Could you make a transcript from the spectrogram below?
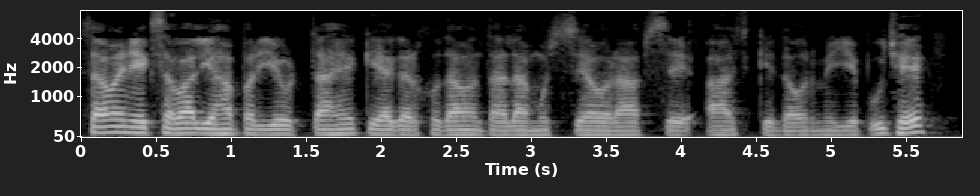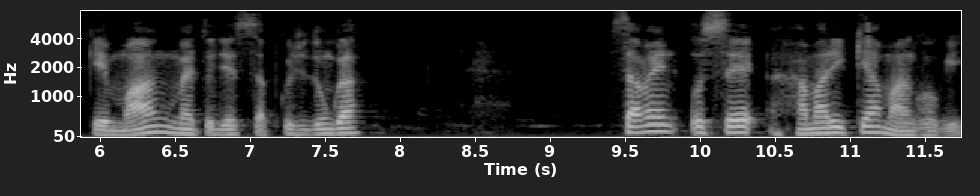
سامن ایک سوال یہاں پر یہ اٹھتا ہے کہ اگر خدا و تعالیٰ مجھ سے اور آپ سے آج کے دور میں یہ پوچھے کہ مانگ میں تجھے سب کچھ دوں گا؟ سمین اس سے ہماری کیا مانگ ہوگی؟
